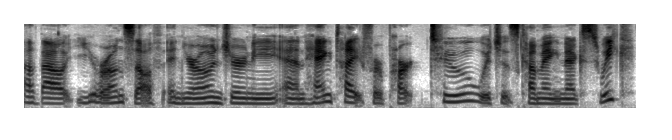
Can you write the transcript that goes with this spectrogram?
about your own self and your own journey, and hang tight for part two, which is coming next week.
